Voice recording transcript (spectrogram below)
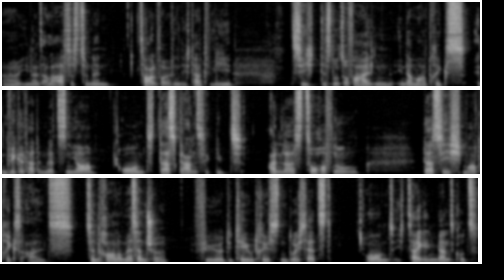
äh, ihn als allererstes zu nennen, Zahlen veröffentlicht hat, wie sich das Nutzerverhalten in der Matrix entwickelt hat im letzten Jahr. Und das Ganze gibt Anlass zur Hoffnung, dass sich Matrix als zentraler Messenger für die TU Dresden durchsetzt. Und ich zeige Ihnen ganz kurz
